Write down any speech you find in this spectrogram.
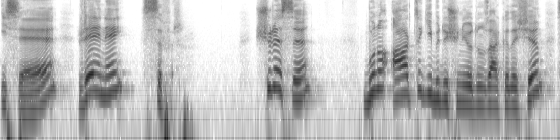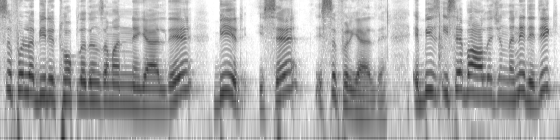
ise R ne? 0. Şurası bunu artı gibi düşünüyordunuz arkadaşım. 0 ile 1'i topladığın zaman ne geldi? 1 ise 0 geldi. E biz ise bağlacında ne dedik?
